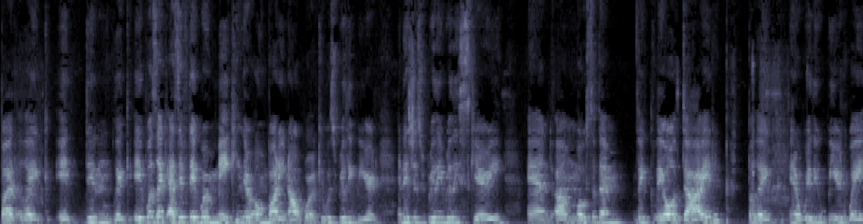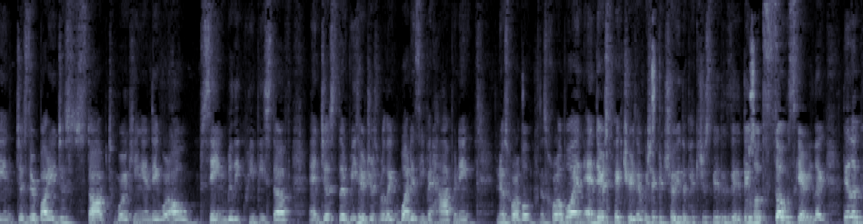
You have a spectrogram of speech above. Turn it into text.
but like it didn't like it was like as if they were making their own body not work. It was really weird and it's just really really scary and um most of them like they all died but like in a really weird way and just their body just stopped working and they were all saying really creepy stuff and just the researchers were like what is even happening? And it was horrible. It was horrible and, and there's pictures. I wish i could show you the pictures because they, they look so scary. Like they look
